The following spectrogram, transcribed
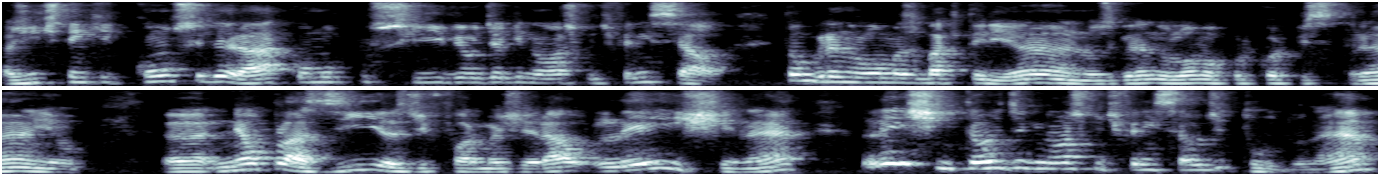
a gente tem que considerar como possível diagnóstico diferencial. Então, granulomas bacterianos, granuloma por corpo estranho, uh, neoplasias de forma geral, leixe, né? Leixe, então, é diagnóstico diferencial de tudo, né?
